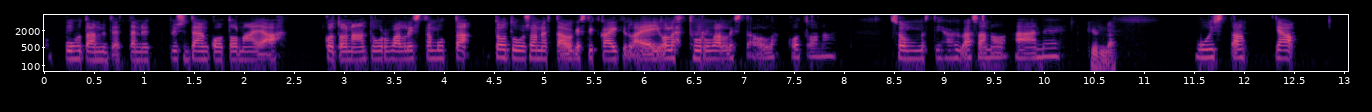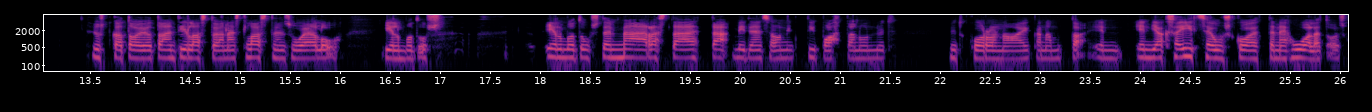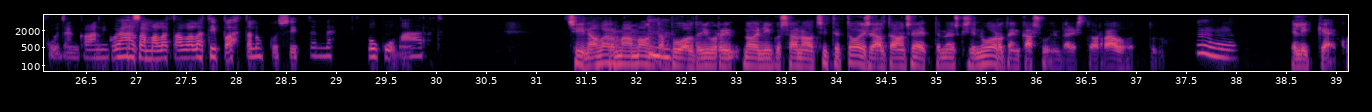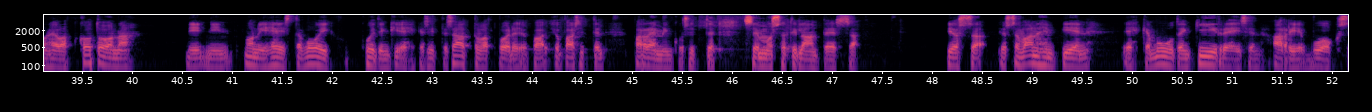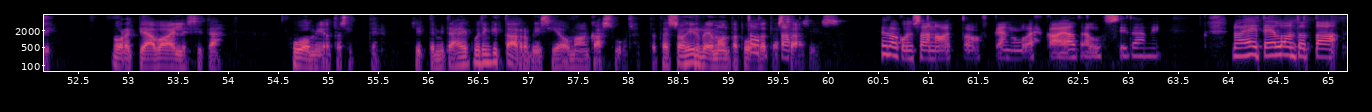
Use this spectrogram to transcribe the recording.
kun puhutaan nyt, että nyt pysytään kotona ja kotona on turvallista, mutta totuus on, että oikeasti kaikilla ei ole turvallista olla kotona. Se on mun mielestä ihan hyvä sanoa ääneen. Kyllä. Muistaa. Ja just katsoin jotain tilastoja näistä lastensuojeluilmoitus ilmoitusten määrästä, että miten se on niin tipahtanut nyt nyt korona-aikana, mutta en, en jaksa itse uskoa, että ne huolet olisi kuitenkaan niin kuin ihan samalla tavalla tipahtanut kuin sitten ne lukumäärät. Siinä on varmaan monta mm. puolta, juuri noin niin kuin sanoit. Sitten toisaalta on se, että myöskin se nuorten kasvuympäristö on rauhoittunut. Mm. Eli kun he ovat kotona, niin, niin moni heistä voi kuitenkin ehkä sitten saattavat voida jopa, jopa sitten paremmin kuin sitten semmoisessa tilanteessa, jossa, jossa vanhempien ehkä muuten kiireisen arjen vuoksi nuoret jää vaille sitä huomiota sitten, sitten mitä he kuitenkin tarvitsisivat omaan kasvuunsa. Tässä on hirveän monta puolta Totta. tässä asiassa. Hyvä kun sanoit, että en ollut ehkä ajatellut sitä. Niin... No hei, teillä on tota,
